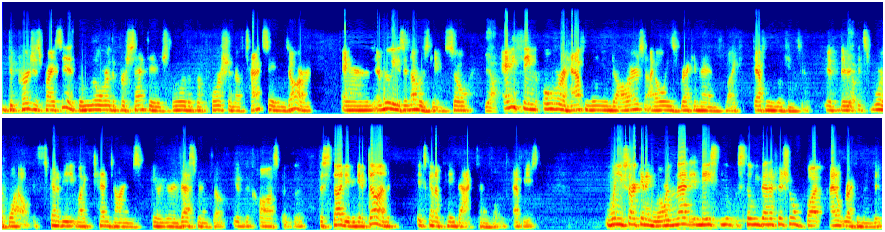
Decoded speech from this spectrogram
the purchase price is, the lower the percentage, the lower the proportion of tax savings are. And it really is a numbers game. So yeah. anything over half a million dollars, I always recommend like definitely look into yep. it's worthwhile. It's going to be like 10 times you know your investment of you know, the cost of the, the study to get done. It's going to pay back tenfold at least. When you start getting lower than that, it may still be beneficial, but I don't recommend it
